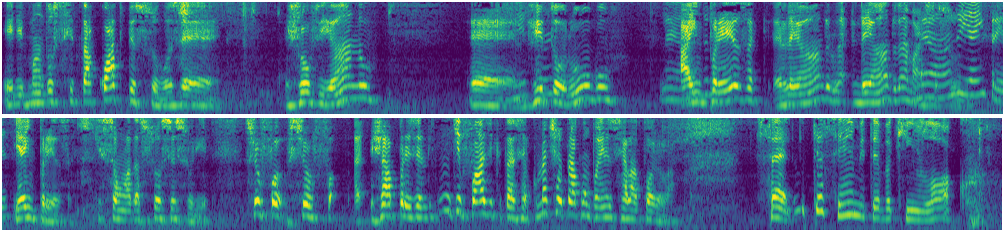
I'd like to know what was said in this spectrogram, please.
ele mandou citar quatro pessoas. É Joviano, é, Vitor Hugo, Leandro. a empresa, é Leandro, né? Leandro, né, Márcia? Leandro e a empresa. E a empresa, que são lá da sua assessoria. O senhor, for, o senhor já apresenta, em que fase que está? Como é que o senhor está acompanhando esse relatório lá? Sério, o TCM teve aqui em loco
